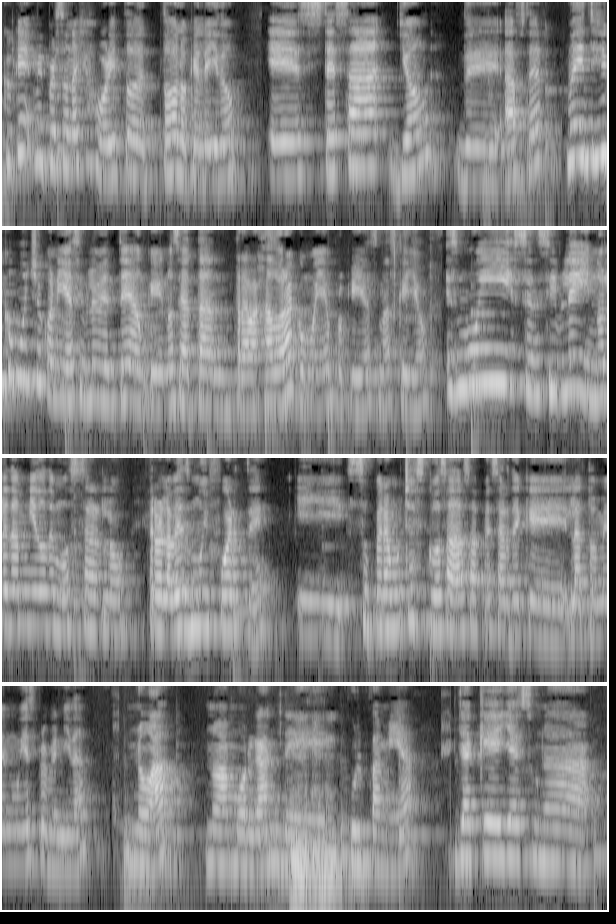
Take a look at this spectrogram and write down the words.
Creo que mi personaje favorito de todo lo que he leído es Tessa Young de After. Me identifico mucho con ella simplemente, aunque no sea tan trabajadora como ella, porque ella es más que yo. Es muy sensible y no le da miedo demostrarlo, pero a la vez muy fuerte y supera muchas cosas a pesar de que la tomen muy desprevenida. Noah, Noah Morgan de Culpa Mía, ya que ella es una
